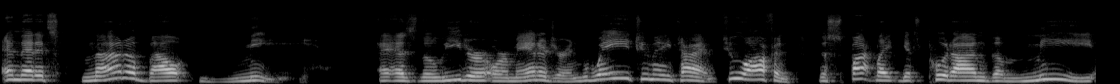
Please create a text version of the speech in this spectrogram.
And that it's not about me as the leader or manager. And way too many times, too often, the spotlight gets put on the me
